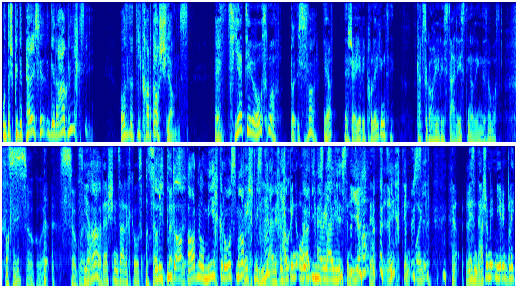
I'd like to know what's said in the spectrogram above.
Und das war bei der Paris Hilton genau gleich gewesen. Oder die Kardashians. Äh, Sie hat die groß gemacht. ist es wahr? Ja, das war ja ihre Kollegin. gewesen. Ich glaube sogar ihre Stylistin oder irgend sowas. Okay. So gut. So gut. Sie hat Ah. Kardashians eigentlich groß gemacht. So wie du da Arno und mich gross machst, Richtig. wir sind ja eigentlich ich auch, bin auch euer deine Paris Stylisten. Hilton. Ja, richtig. Ja. Wir sind auch schon mit mir im Blick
